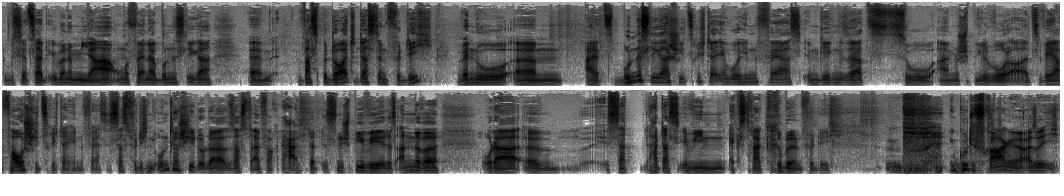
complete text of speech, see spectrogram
du bist jetzt seit über einem Jahr ungefähr in der Bundesliga. Ähm, was bedeutet das denn für dich, wenn du ähm, als Bundesliga-Schiedsrichter irgendwo hinfährst, im Gegensatz zu einem Spiel, wo du als WHV-Schiedsrichter hinfährst? Ist das für dich ein Unterschied oder sagst du einfach, ja, das ist ein Spiel wie jedes andere? Oder äh, ist das, hat das irgendwie ein extra Kribbeln für dich? Pff, gute Frage. Also ich,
